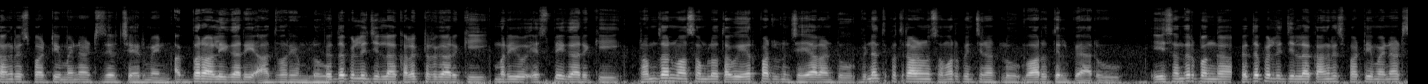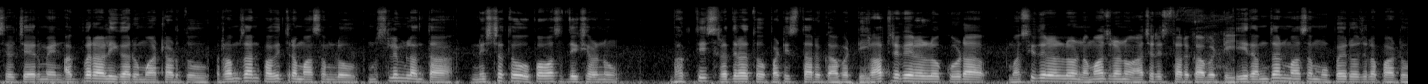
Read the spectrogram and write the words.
Congress party minority cell chairman Akbar Ali గారి ఆధ్వర్యంలో పెద్దపల్లి జిల్లా కలెక్టర్ గారికి మరియు ఎస్పీ గారికి రంజాన్ మాసంలో తగు ఏర్పాట్లను చేయాలంటూ వినతి పత్రాలను సమర్పించినట్లు వారు తెలిపారు. ఈ సందర్భంగా పెద్దపల్లి జిల్లా Congress party minority cell chairman Akbar Ali గారు మాట్లాడుతూ రంజాన్ పవిత్ర మాసంలో ముస్లింలంతా నిష్ఠతో ఉపవాస దీక్షలను భక్తి శ్రద్ధలతో పఠిస్తారు కాబట్టి రాత్రి వేళల్లో కూడా మసీదులలో నమాజులను ఆచరిస్తారు కాబట్టి ఈ రంజాన్ మాసం ముప్పై రోజుల పాటు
